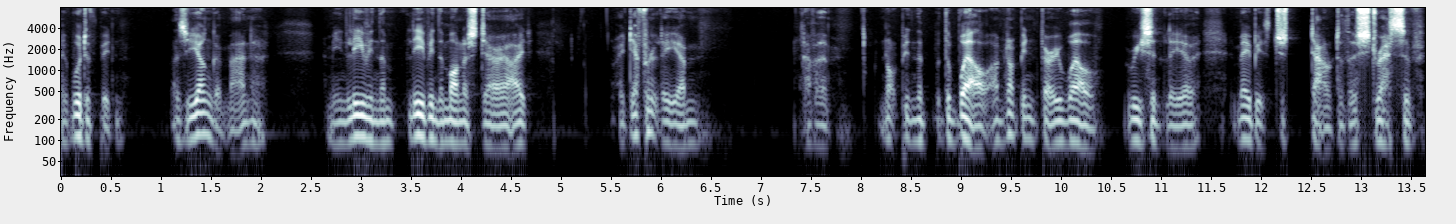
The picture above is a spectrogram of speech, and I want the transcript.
I would have been as a younger man. Uh, I mean, leaving the leaving the monastery, I, I definitely um have a not been the the well. I've not been very well recently. Uh, maybe it's just down to the stress of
